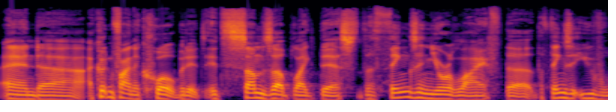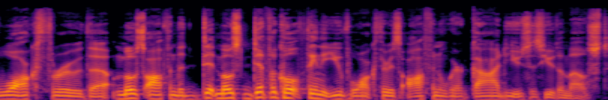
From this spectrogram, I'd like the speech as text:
and uh, I couldn't find the quote, but it it sums up like this: the things in your life, the the things that you've walked through, the most often the di- most difficult thing that you've walked through is often where God uses you the most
